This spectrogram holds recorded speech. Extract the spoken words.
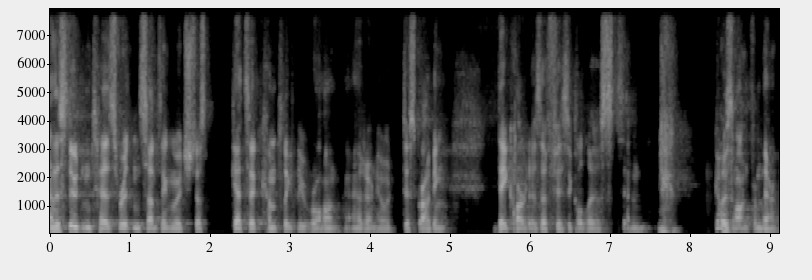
And the student has written something which just gets it completely wrong. I don't know, describing Descartes as a physicalist and goes on from there.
